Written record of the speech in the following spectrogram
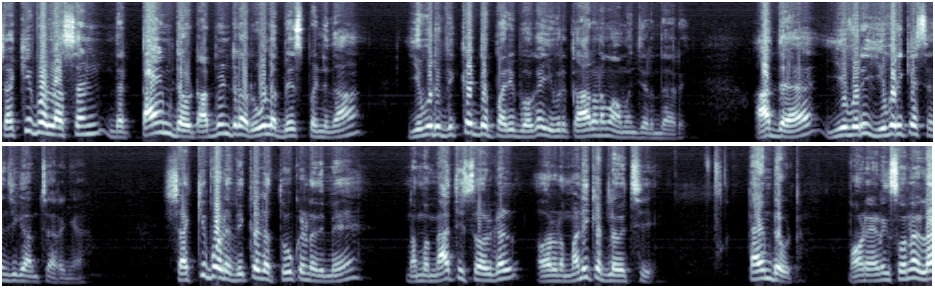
ஷக்கீப் அல் ஹசன் இந்த டைம் டவுட் அப்படின்ற ரூலை பேஸ் பண்ணி தான் இவர் விக்கெட்டு பறிபோக இவர் காரணமாக அமைஞ்சிருந்தார். அதை இவர் இவருக்கே செஞ்சு காமிச்சாருங்க. ஷக்கீபோட விக்கெட்டை தூக்குனதுமே நம்ம மேத்யூஸ் அவர்கள் அவரோட மணிக்கட்டில் வச்சு டைம் டவுட் அவனை எனக்கு சொன்னல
